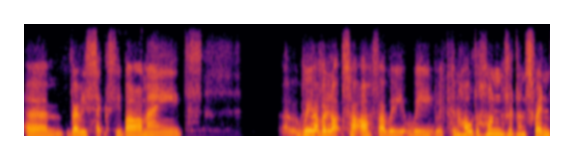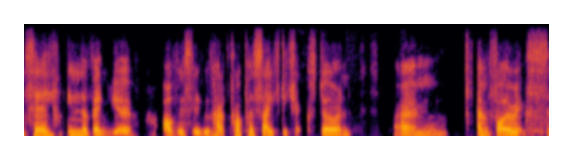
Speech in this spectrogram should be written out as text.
um, very sexy barmaids. We have a lot to offer. We, we, we can hold 120 in the venue obviously we've had proper safety checks done um, and fire ex-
